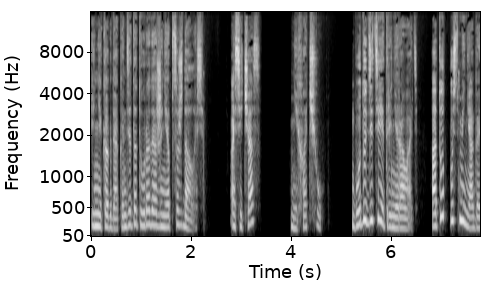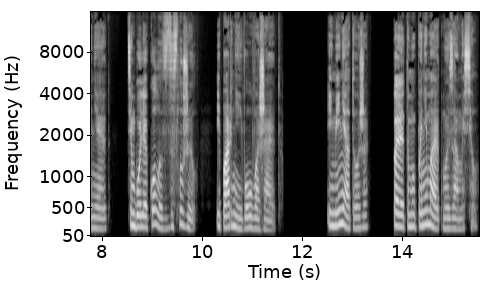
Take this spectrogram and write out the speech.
и никогда кандидатура даже не обсуждалась. А сейчас не хочу. Буду детей тренировать, а тут пусть меня гоняют. Тем более Колос заслужил, и парни его уважают. И меня тоже. Поэтому понимают мой замысел.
